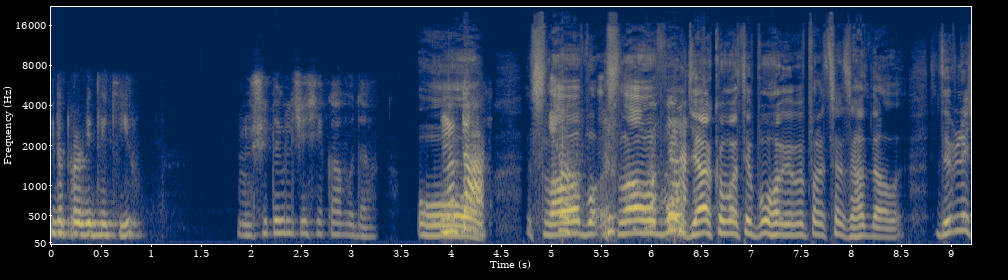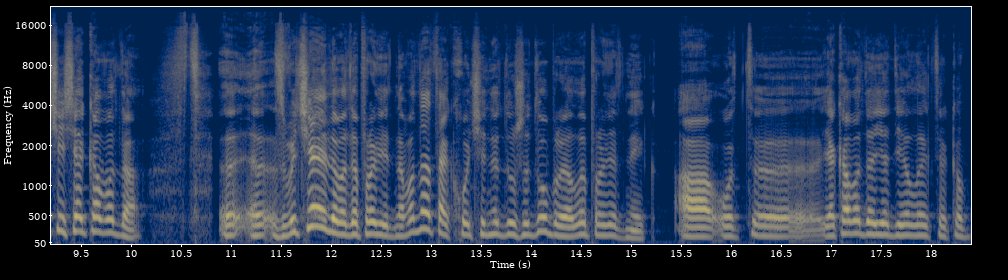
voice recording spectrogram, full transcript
до провідників. Ну, ще дивлячись, яка вода. О, Ну так. Слава, Богу, слава Богу, дякувати Богові, ви про це згадали. Дивлячись, яка вода. Е, е, Звичайна водопровідна, вона так, хоч і не дуже добре, але провідник. А от е, яка вода є діелектриком?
